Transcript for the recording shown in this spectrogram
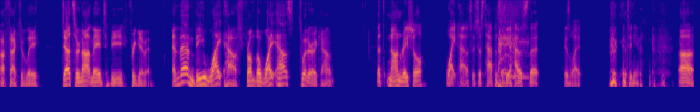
effectively, debts are not made to be forgiven. And then the White House, from the White House Twitter account, that's non-racial white house it just happens to be a house that is white continue uh,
